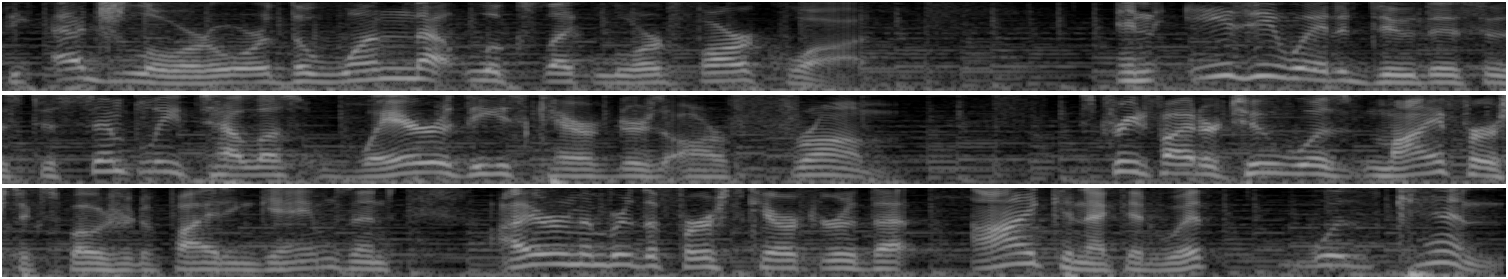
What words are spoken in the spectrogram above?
the edge lord, or the one that looks like Lord Farquaad. An easy way to do this is to simply tell us where these characters are from. Street Fighter II was my first exposure to fighting games, and I remember the first character that I connected with was Ken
